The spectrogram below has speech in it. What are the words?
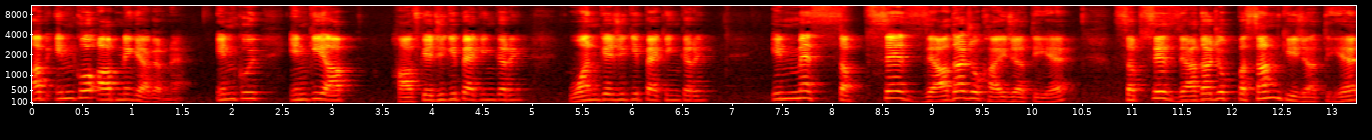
अब इनको आपने क्या करना है? इनको, इनकी आप हाफ़ के जी की पैकिंग करें वन के जी की पैकिंग करें। इनमें सबसे ज़्यादा जो खाई जाती है, सबसे ज़्यादा जो पसंद की जाती है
